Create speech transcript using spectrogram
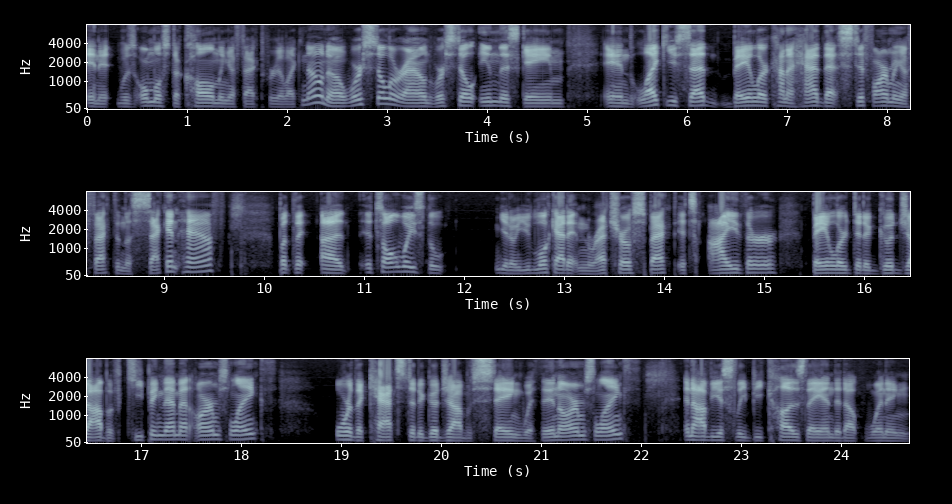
and it was almost a calming effect where you're like, no, no, we're still around, we're still in this game. And like you said, Baylor kind of had that stiff arming effect in the second half, but the uh, it's always the you know you look at it in retrospect, it's either Baylor did a good job of keeping them at arm's length, or the Cats did a good job of staying within arm's length. And obviously, because they ended up winning,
